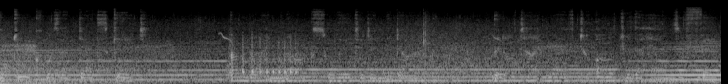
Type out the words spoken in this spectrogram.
The Duke was at death's gate. Umbra and Nox waited in the dark, little time left to alter the hands of fate.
